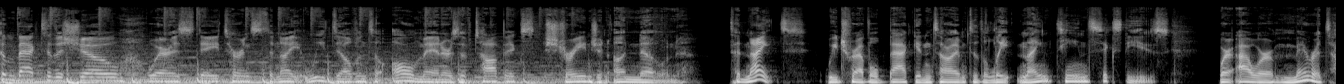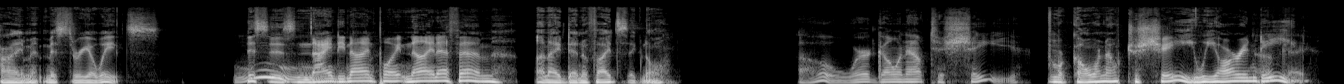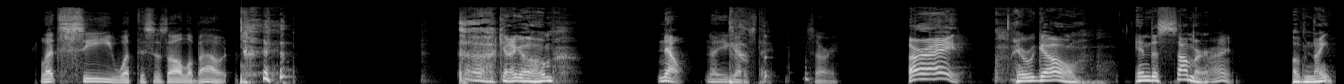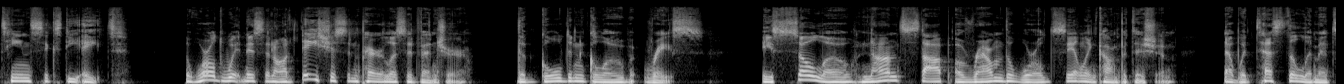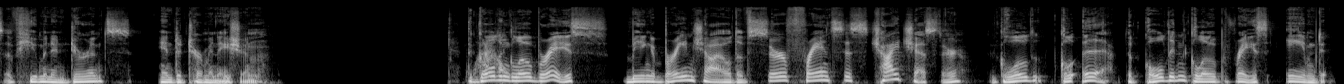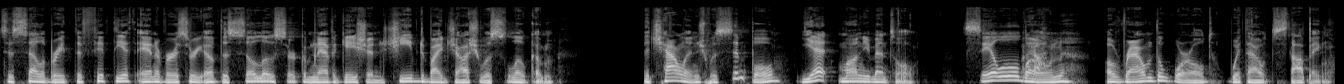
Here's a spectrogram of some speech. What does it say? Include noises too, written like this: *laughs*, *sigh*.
Welcome back to the show, where as day turns to night, we delve into all manners of topics, strange and unknown. Tonight, we travel back in time to the late 1960s, where our maritime mystery awaits. This is 99.9 FM, unidentified signal. Oh, we're going out to sea. We're going out to sea. We are indeed. Okay. Let's see what this is all about. *laughs* Uh, can I go home? No, no, you got to stay. *laughs* Sorry. All right. Here we go. In the summer All right. of 1968, the world witnessed an audacious and perilous adventure the Golden Globe Race, a solo, non stop around the world sailing competition that would test the limits of human endurance and determination. The Wow. Golden Globe Race, being a brainchild of Sir Francis Chichester, the, Glo- Glo- ugh, the Golden Globe Race aimed to celebrate the 50th anniversary of the solo circumnavigation achieved by Joshua Slocum. The challenge was simple yet monumental sail oh alone around the world without stopping.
